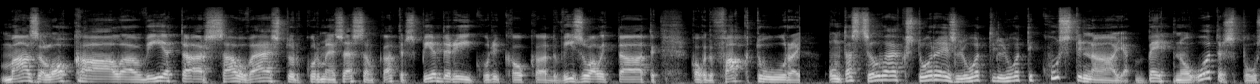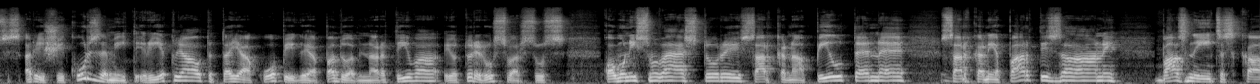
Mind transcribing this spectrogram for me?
maza lokāla vieta ar savu vēsturi, kur mēs esam katrs piederīgi, kur ir kaut kāda vizualitāte, kaut kāda faktūra. Un tas cilvēkus toreiz ļoti, ļoti kustināja, bet no otras puses arī šī kurzemīte ir iekļauta tajā kopīgajā padomju narratīvā, jo tur ir uzsvars uz komunismu vēsturi, sarkanā piltenē, sarkanie partizāni. Baznīcas kā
